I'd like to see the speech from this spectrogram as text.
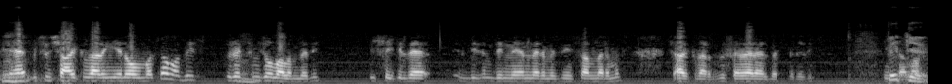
Hı hı. Bütün şarkıların yeni olması ama biz üretimci olalım dedik. Bir şekilde bizim dinleyenlerimiz, insanlarımız şarkılarımızı sever elbette dedik. Peki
